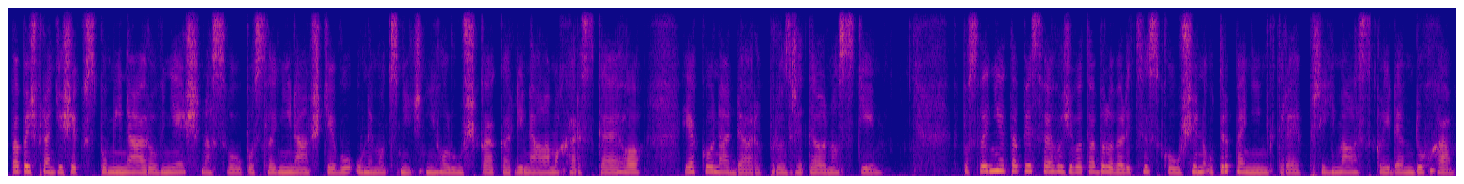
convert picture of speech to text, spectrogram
Papež František vzpomíná rovněž na svou poslední návštěvu u nemocničního lůžka kardinála Macharského jako na dar prozřetelnosti. V poslední etapě svého života byl velice zkoušen utrpením, které přijímal s klidem ducha.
